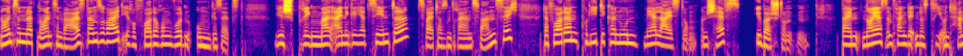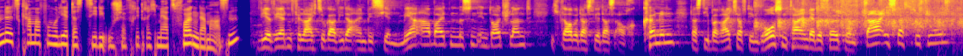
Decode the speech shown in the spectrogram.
1919 war es dann soweit, ihre Forderungen wurden umgesetzt. Wir springen mal einige Jahrzehnte, 2023. Da fordern Politiker nun mehr Leistung und Chefs Überstunden. Beim Neujahrsempfang der Industrie- und Handelskammer formuliert das CDU-Chef Friedrich Merz folgendermaßen. Wir werden vielleicht sogar wieder ein bisschen mehr arbeiten müssen in Deutschland. Ich glaube, dass wir das auch können, dass die Bereitschaft in großen Teilen der Bevölkerung da ist, das zu tun.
